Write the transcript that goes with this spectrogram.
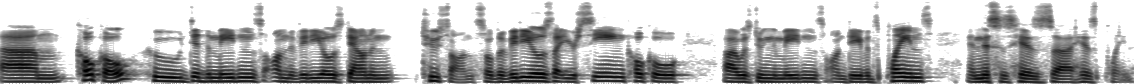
um, Coco, who did the maidens on the videos down in Tucson. So the videos that you're seeing, Coco uh, was doing the maidens on David's planes, and this is his, uh, his plane.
